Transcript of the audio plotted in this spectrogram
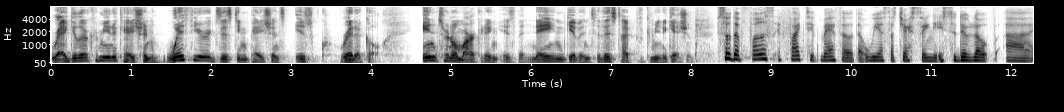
Regular communication with your existing patients is critical. Internal marketing is the name given to this type of communication. So the first effective method that we are suggesting is to develop uh,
